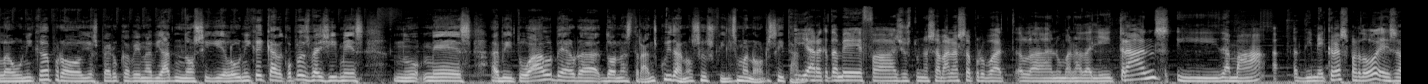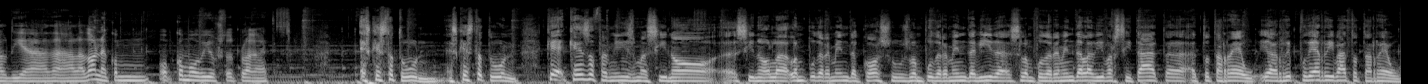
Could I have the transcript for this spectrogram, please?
l'única, però jo espero que ben aviat no sigui l'única i cada cop es vegi més, no, més habitual veure dones trans cuidant els seus fills menors i tant. I ara que també fa just una setmana s'ha aprovat l'anomenada llei trans i demà, dimecres, perdó, és el dia de la dona. Com, com ho vius tot plegat? És que és tot un, és que és tot un. Què, què és el feminisme si no, eh, si no l'empoderament de cossos, l'empoderament de vides, l'empoderament de la diversitat a, a tot arreu, i a poder arribar a tot arreu?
